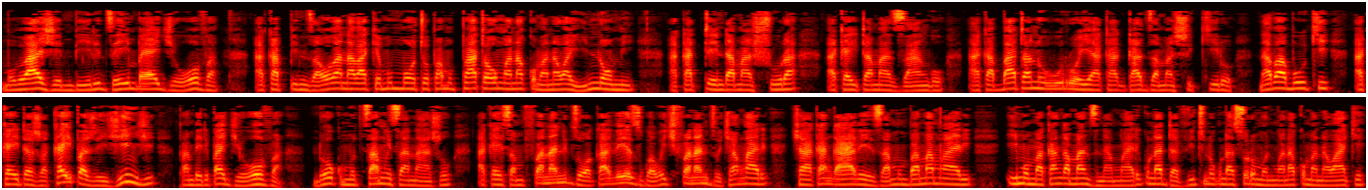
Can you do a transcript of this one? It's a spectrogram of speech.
muvazhe mbiri dzeimba yajehovha akapinzawo vana vake mumoto pamupata womwanakomana wahinomi akatenda mashura akaita mazango akabata nouroyi akagadza masvikiro navabuki akaita zvakaipa zvezhinji pamberi pajehovha ndokumutsamwisa nazvo akaisa mufananidzo wakavezwa wechifananidzo chamwari chaakanga aveza mumba mamwari imo makanga manzi namwari kuna dhavhidhi nokuna soromoni mwanakomana wake.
